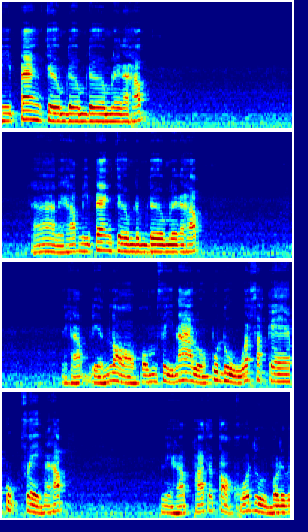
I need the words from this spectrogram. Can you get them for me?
มีแป้งเจิมเดิมๆเลยนะครับอ่านะครับ มีแป้งเจิมเดิมๆเลยนะครับ นะครับ เหรียญหล่อผมสีหน้าหลวงปู่ดูวัดสแกปลุกเสกนะครับนี่ครับพระจะตอกโค้ดอยู่บริเว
